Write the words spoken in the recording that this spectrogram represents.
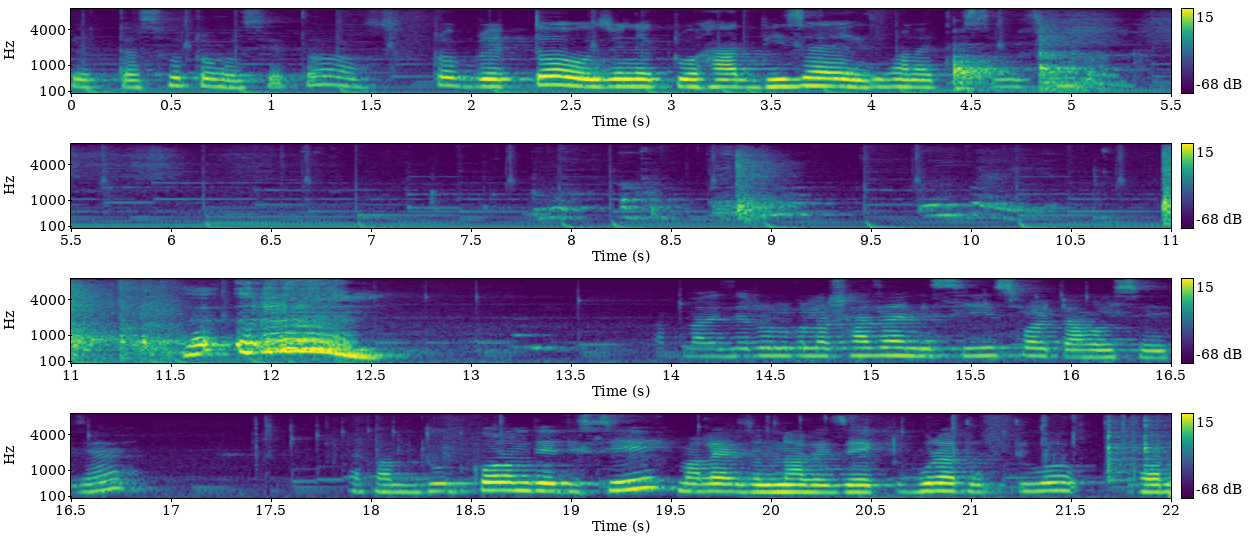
ব্রেডটা ছোট হয়েছে তো, ছোট ব্রেড তো, ওই জন্য একটু হাত ভিজায় বানাইতেছে। আপনার এই যে রোলগুলো সাজায় নিছি, ছয়টা হয়েছে যে। এখন দুধ গরম দিয়ে দিছি, মালাইয়ের জন্য আর এই যে একটু গুঁড়া দুধ দিব, ঘন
